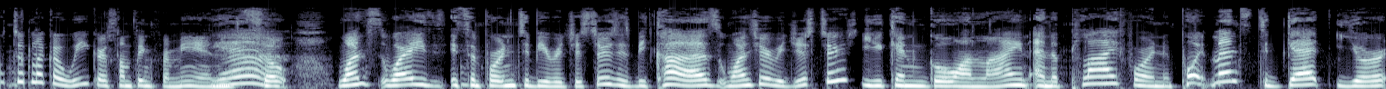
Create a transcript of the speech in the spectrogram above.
it took like a week or something for me. And Yeah. so once why it's important to be registered is because once you're registered, you can go online and apply for an appointment to get your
